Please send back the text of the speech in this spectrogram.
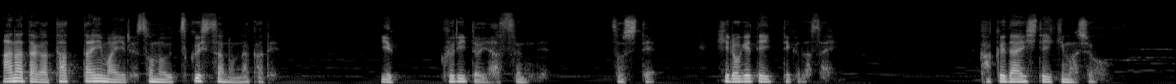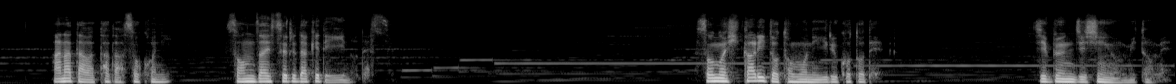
あなたがたった今いるその美しさの中でゆっくりと休んでそして広げていってください。拡大していきましょうあなたはただそこに存在するだけでいいのですその光と共にいることで、自分自身を認め、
